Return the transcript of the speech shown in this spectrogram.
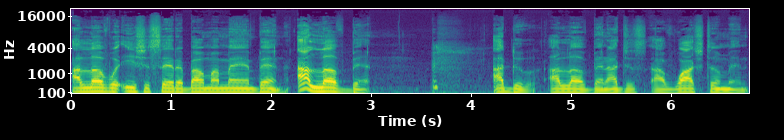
i love what isha said about my man ben i love ben i do i love ben i just i've watched him and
